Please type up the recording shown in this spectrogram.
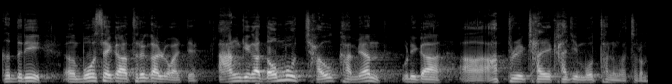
그들이 어, 모세가 들어가려고 할 때 안개가 너무 자욱하면 우리가 아, 앞을 잘 가지 못하는 것처럼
